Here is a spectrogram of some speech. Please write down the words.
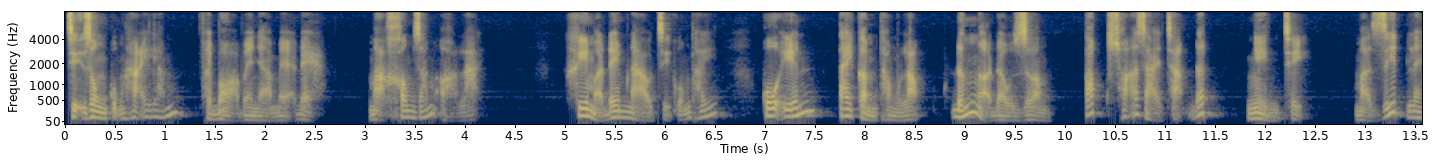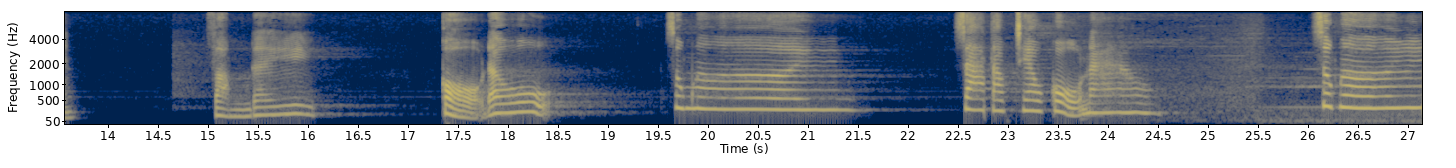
Chị dung cũng hãi lắm, phải bỏ về nhà mẹ đẻ mà không dám ở lại. Khi mà đêm nào chị cũng thấy, cô yến tay cầm thòng lọng, đứng ở đầu giường tóc xõa dài chạm đất, nhìn chị mà rít lên. Vòng đây, cổ đâu? Dung ơi ra tao treo cổ nào? Dung ơi,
